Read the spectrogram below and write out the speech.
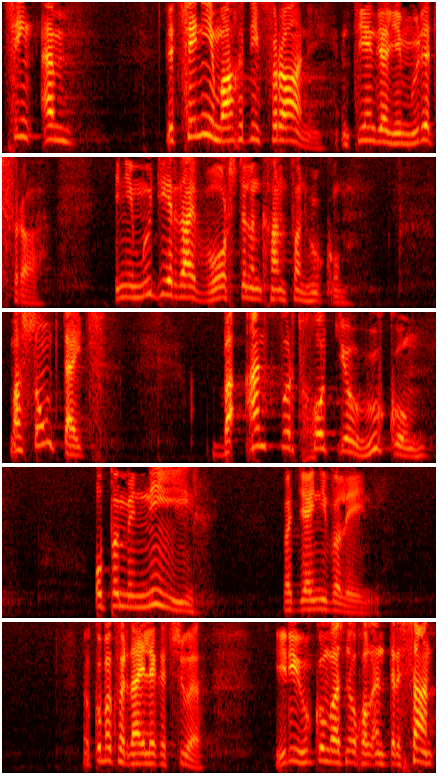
sien, ehm um, Dit sê nie jy mag dit nie vra nie. Inteendeel, jy moet dit vra. En jy moet deur daai worsteling gaan van hoekom. Maar soms beantwoord God jou hoekom op 'n manier wat jy nie wil hê nie. Nou kom ek verduidelik dit so. Hierdie hoekom was nogal interessant.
